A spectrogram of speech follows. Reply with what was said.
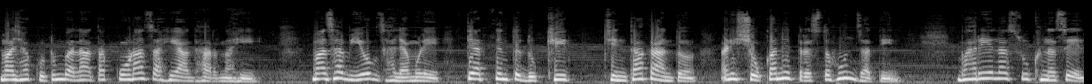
माझ्या कुटुंबाला आता कोणाचाही आधार नाही. माझा वियोग झाल्यामुळे ते अत्यंत दुःखी चिंताक्रांत आणि शोकाने त्रस्त होऊन जातील. भार्येला सुख नसेल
